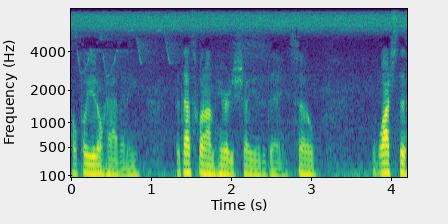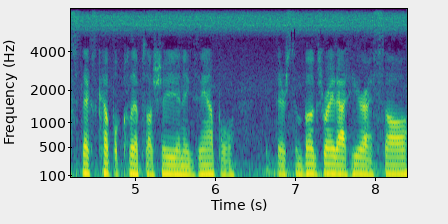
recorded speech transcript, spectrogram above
hopefully you don't have any. But that's what I'm here to show you today. So watch this next couple clips. I'll show you an example. There's some bugs right out here I saw.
